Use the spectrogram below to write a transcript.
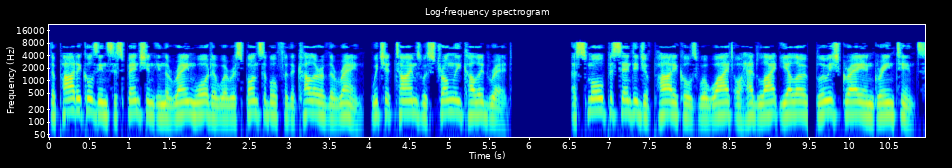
The particles in suspension in the rain water were responsible for the color of the rain, which at times was strongly colored red. A small percentage of particles were white or had light yellow, bluish-gray and green tints.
